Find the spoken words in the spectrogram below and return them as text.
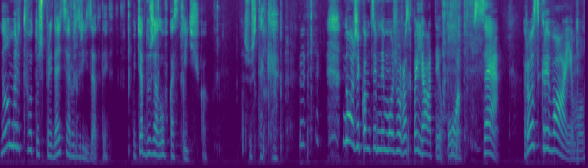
намертво, тож прийдеться розрізати. Хоча дуже ловка стрічка. Що ж таке? Ножиком цим не можу розпиляти. О, все. Розкриваємо.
